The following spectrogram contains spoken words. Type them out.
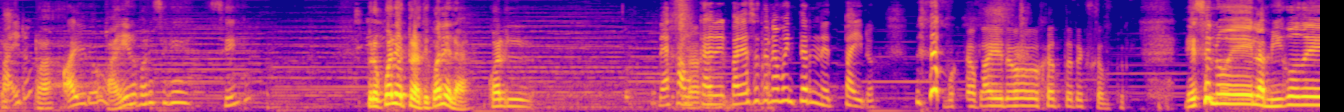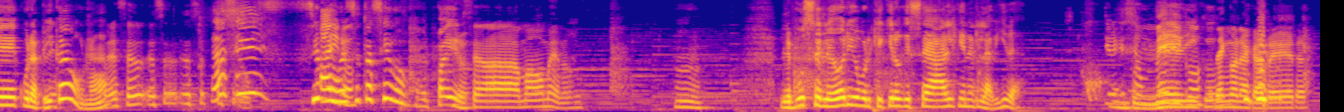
pa- ¿Pyro? pa- Pairo. Pyro parece que sí. Pero ¿cuál es? Espérate, ¿cuál era? ¿Cuál? Deja buscar. Para eso tenemos internet, Pyro. Busca Pairo Hunter x Hunter. ¿Ese no es el amigo de Curapica o no? Ese, ese, ese. Ah, sí. Sí, pues, Pyro. ese está ciego, el O Pyro. sea, más o menos. Mm. Le puse Leorio porque quiero que sea alguien en la vida. Quiero que sea un médico. médico. Tengo una carrera.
